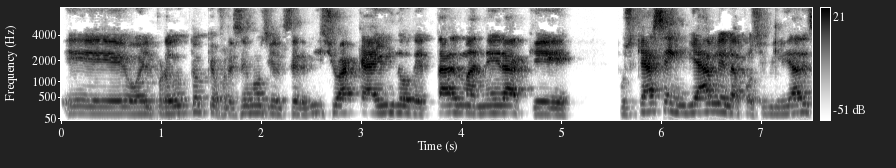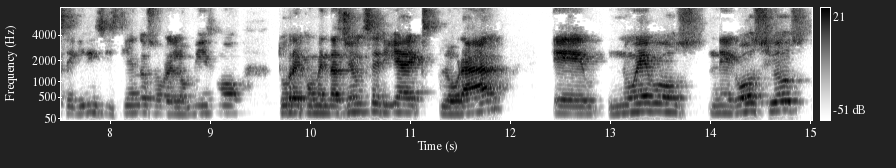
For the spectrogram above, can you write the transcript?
eh, o el producto que ofrecemos y el servicio ha caído de tal manera que, pues, que hace inviable la posibilidad de seguir insistiendo sobre lo mismo, tu recomendación sería explorar eh, nuevos negocios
